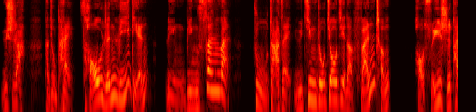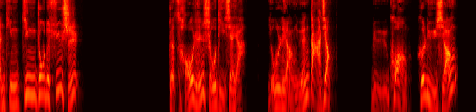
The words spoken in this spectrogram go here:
于是啊，他就派曹仁、李典领兵三万驻扎在与荆州交界的樊城，好随时探听荆州的虚实。这曹仁手底下呀，有两员大将，吕旷和吕翔，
